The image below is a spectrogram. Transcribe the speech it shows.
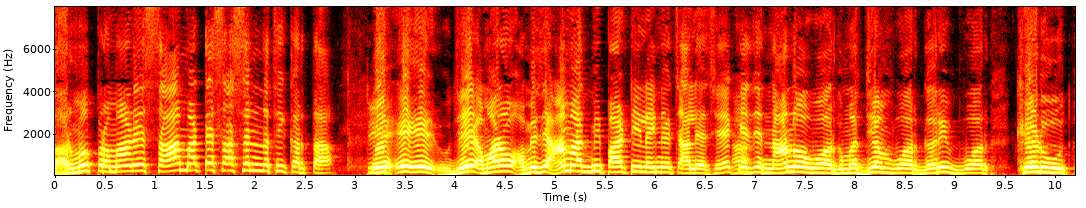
ધર્મ પ્રમાણે શા માટે શાસન નથી કરતા? એ એ એ જે અમારો અમે જે આમ આદમી પાર્ટી લઈને ચાલે છે કે જે નાનો વર્ગ મધ્યમ વર્ગ ગરીબ વર્ગ ખેડૂત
